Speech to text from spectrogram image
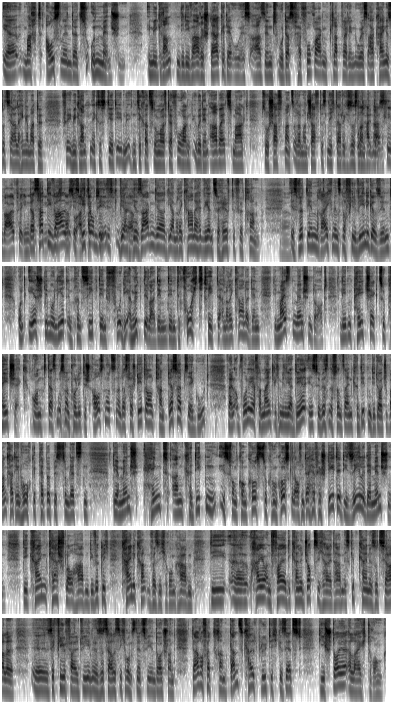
Er macht Ausländer zu Unmenschen. Immigranten, die die wahre Stärke der USA sind, wo das hervorragend klappt, weil in den USA keine soziale Hängematte für Immigranten existiert. Die Integration läuft hervorragend über den Arbeitsmarkt. So schafft man es oder man schafft es nicht. Dadurch ist das Und Land hat dynamisch. das die Wahl für ihn? Das hat die Wahl. So es geht ja um die. Es, wir, ja. wir, sagen ja, die Amerikaner wären zur Hälfte für Trump. Ja. Es wird denen reichen, wenn es noch viel weniger sind. Und er stimuliert im Prinzip den, die Amygdala, den, den Furchttrieb der Amerikaner. Denn die meisten Menschen dort leben Paycheck zu Paycheck. Und das muss man politisch politisch ausnutzen. Und das versteht Donald Trump deshalb sehr gut, weil obwohl er ja vermeintlich Milliardär ist, wir wissen das von seinen Krediten, die Deutsche Bank hat ihn hochgepäppelt bis zum letzten, der Mensch hängt an Krediten, ist von Konkurs zu Konkurs gelaufen. Daher versteht er die Seele der Menschen, die keinen Cashflow haben, die wirklich keine Krankenversicherung haben, die äh, Hire and Fire, die keine Jobsicherheit haben. Es gibt keine soziale äh, Vielfalt wie ein soziales Sicherungsnetz wie in Deutschland. Darauf hat Trump ganz kaltblütig gesetzt. Die Steuererleichterung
